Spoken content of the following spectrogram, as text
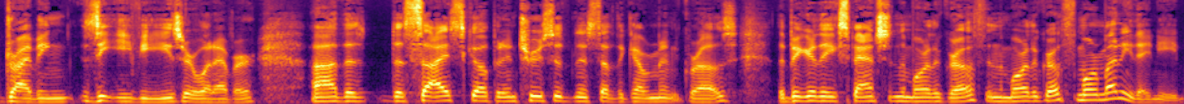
driving ZEVs or whatever, uh, the the size, scope, and intrusiveness of the government grows. The bigger the expansion, the more the growth, and the more the growth, the more money they need.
